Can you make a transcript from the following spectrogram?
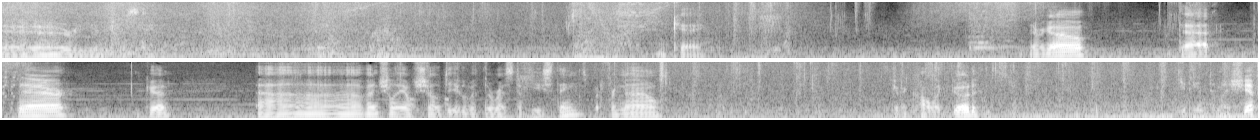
Very interesting. Okay. There we go. Put that there. good. Uh, eventually I shall deal with the rest of these things, but for now, gonna call it good. Get into my ship.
